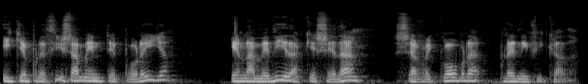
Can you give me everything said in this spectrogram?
y que precisamente por ella, en la medida que se da, se recobra planificada.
